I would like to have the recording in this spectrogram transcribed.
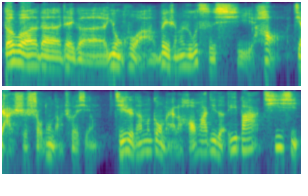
德国的这个用户啊，为什么如此喜好驾驶手动挡车型？即使他们购买了豪华级的 A8 七系，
